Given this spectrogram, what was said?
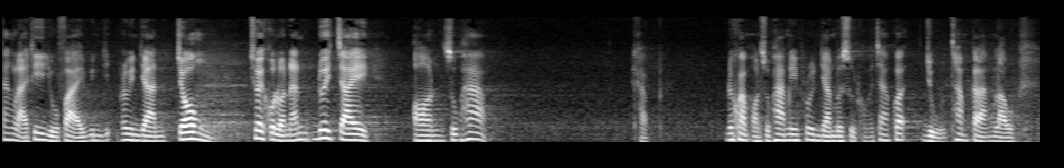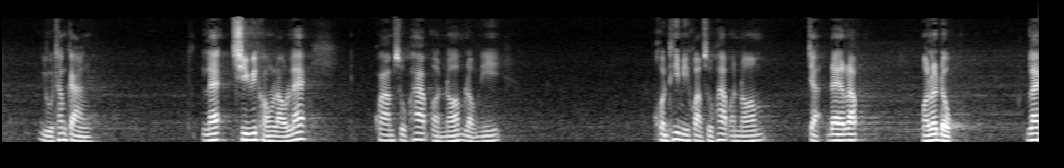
ทั้งหลายที่อยู่ฝ่ายพระวิญญาณจงช่วยคนเหล่านั้นด้วยใจอ่อนสุภาพครับด้วยความอ่อนสุภาพนี้พระวิญญาณบริสุทธิ์ของพระเจ้าก็อยู่ท่ามกลางเราอยู่ท่ามกลาง และชีวิตของเราและ ความสุภาพอ่อนน้อมเหล่านี้ คนที่มีความสุภาพอ่อนน้อม จะได้รับมรดก ได้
